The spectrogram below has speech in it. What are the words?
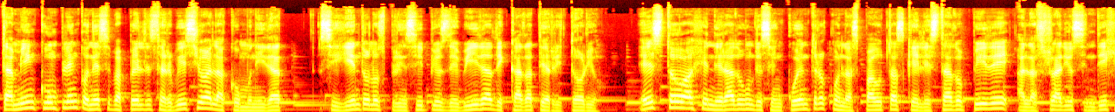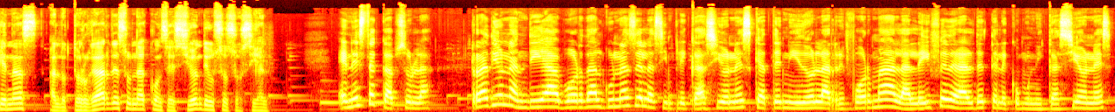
También cumplen con ese papel de servicio a la comunidad, siguiendo los principios de vida de cada territorio. Esto ha generado un desencuentro con las pautas que el Estado pide a las radios indígenas al otorgarles una concesión de uso social. En esta cápsula, Radio Nandía aborda algunas de las implicaciones que ha tenido la reforma a la Ley Federal de Telecomunicaciones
